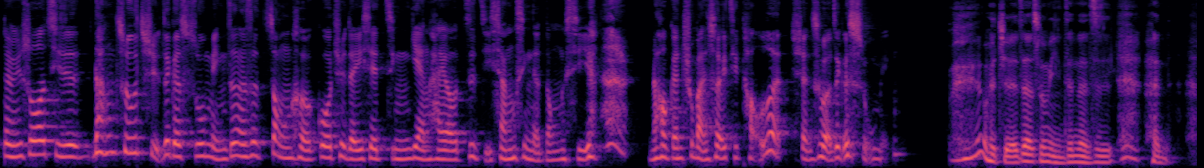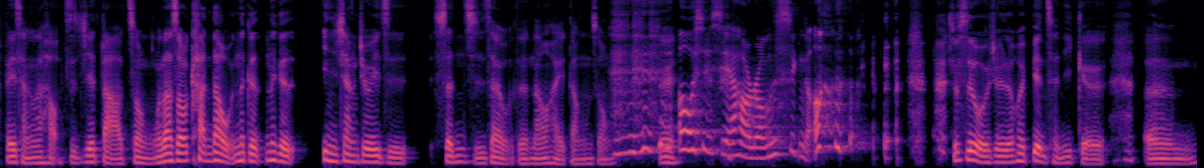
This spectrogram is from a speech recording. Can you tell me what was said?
等于说，其实 当初取这个书名，真的是综合过去的一些经验，还有自己相信的东西，然后跟出版社一起讨论，选出了这个书名。我觉得这个书名真的是很非常的好，直接打中我。那时候看到我那个那个印象就一直升值在我的脑海当中。对哦，谢谢，好荣幸哦。就是我觉得会变成一个嗯，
